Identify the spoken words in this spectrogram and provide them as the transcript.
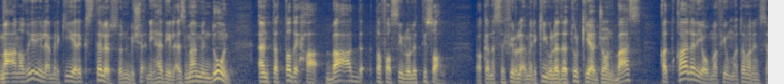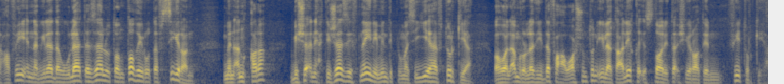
مع نظيره الأمريكي ريكس تيلرسون بشأن هذه الأزمة من دون أن تتضح بعد تفاصيل الاتصال. وكان السفير الأمريكي لدى تركيا جون باس قد قال اليوم في مؤتمر صحفي إن بلاده لا تزال تنتظر تفسيرا من أنقرة بشأن احتجاز اثنين من دبلوماسييها في تركيا. وهو الأمر الذي دفع واشنطن إلى تعليق إصدار تأشيرات في تركيا.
